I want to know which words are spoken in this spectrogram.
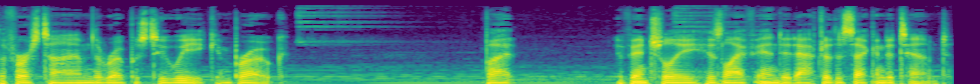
The first time, the rope was too weak and broke. But eventually, his life ended after the second attempt.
